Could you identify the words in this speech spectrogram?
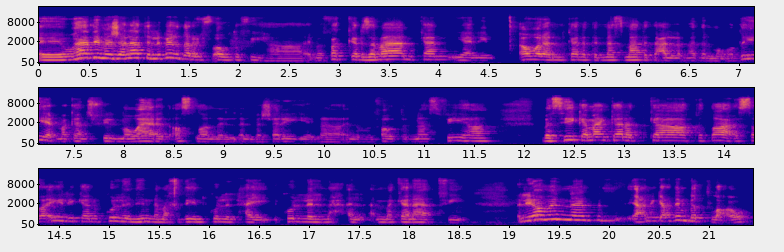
آه، وهذه مجالات اللي بيقدروا يفوتوا فيها. بفكر زمان كان يعني اولا كانت الناس ما تتعلم هذه المواضيع ما كانش في الموارد أصلا البشرية لأنه يفوتوا الناس فيها. بس هي كمان كانت كقطاع إسرائيلي كانوا كلهن هن ماخذين كل الحي كل المح... المكانات فيه. اليوم هن يعني قاعدين بيطلعوا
